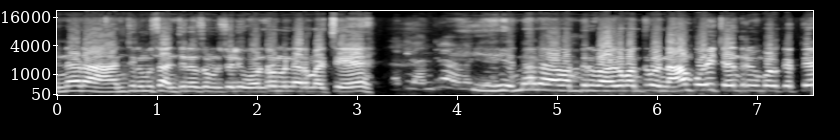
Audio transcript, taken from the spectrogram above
என்னடா? அஞ்சு நிமிஷம் அஞ்சு நிமிஷம் சொல்லி ஒன்றரை மணி நேரம் ஆச்சு. என்னடா வந்துருவாங்க? வந்துருவாங்க நான் போய் சேர்ந்துருவேன் போல கத்து.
